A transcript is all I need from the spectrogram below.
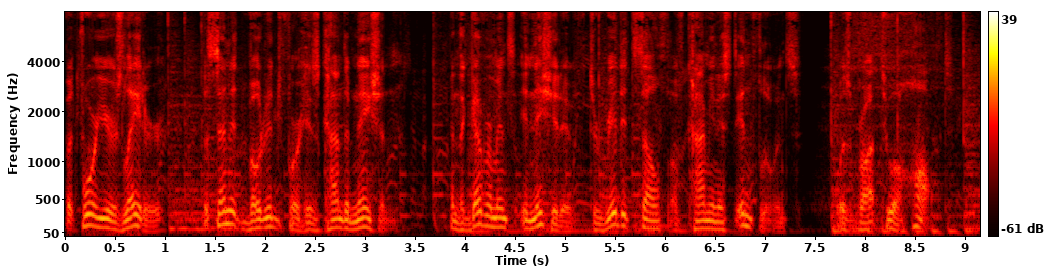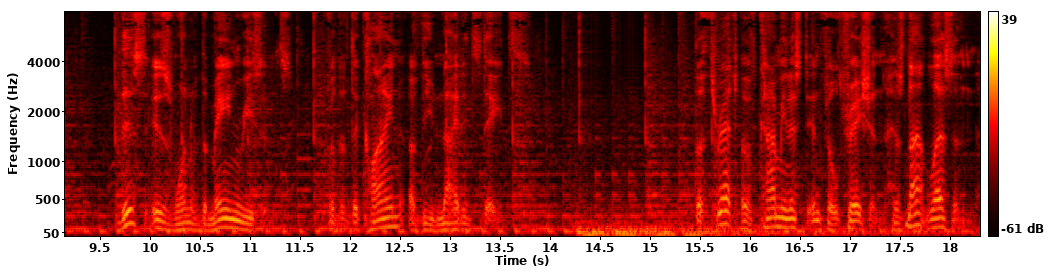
But four years later, the Senate voted for his condemnation, and the government's initiative to rid itself of communist influence was brought to a halt. This is one of the main reasons for the decline of the United States. The threat of communist infiltration has not lessened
